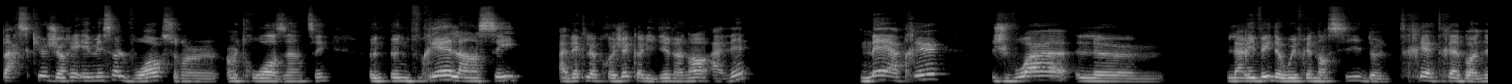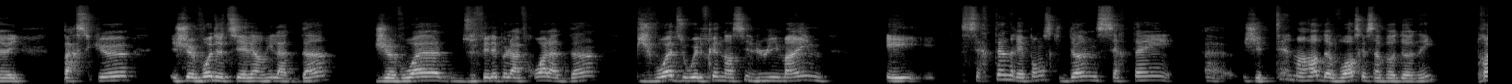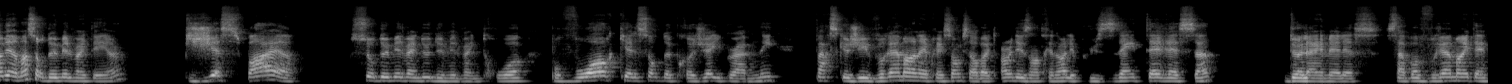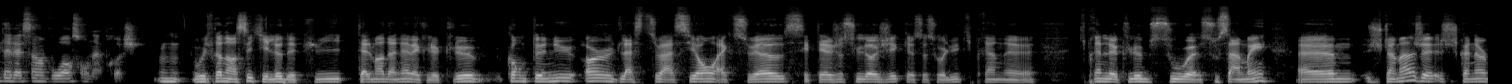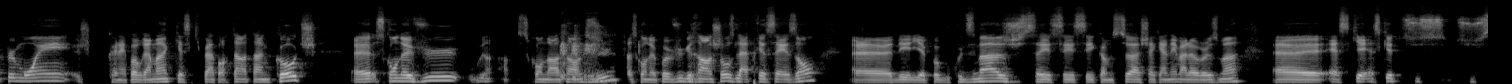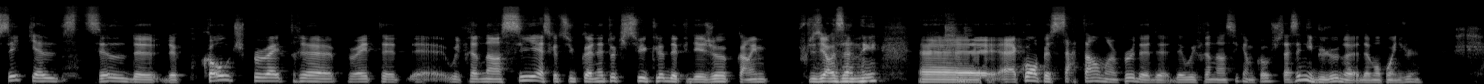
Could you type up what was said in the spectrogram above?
parce que j'aurais aimé ça le voir sur un, un 3 ans, tu sais, une, vraie lancée avec le projet qu'Olivier Renard avait. Mais après, je vois l'arrivée de Wilfred Nancy d'un très, très bon œil parce que je vois de Thierry Henry là-dedans, je vois du Philippe Lafroy là-dedans, puis je vois du Wilfred Nancy lui-même et certaines réponses qu'il donne, certains. Euh, j'ai tellement hâte de voir ce que ça va donner. Premièrement, sur 2021, puis j'espère sur 2022-2023 pour voir quelle sorte de projet il peut amener parce que j'ai vraiment l'impression que ça va être un des entraîneurs les plus intéressants de la MLS. Ça va vraiment être intéressant de voir son approche. Mm Wilfred Nancy qui est là depuis tellement d'années avec le club, compte tenu, un, de la situation actuelle, c'était juste logique que ce soit lui qui prenne, euh, qui prenne le club sous, euh, sous sa main. Euh, justement, je, je, connais un peu moins, je connais pas vraiment qu'est-ce qu'il peut apporter en tant que coach. Euh, ce qu'on a vu, ce qu'on a entendu, parce qu'on n'a pas vu grand-chose de la pré-saison, euh, il n'y a pas beaucoup d'images, c'est comme ça à chaque année malheureusement. Euh, est-ce que, est que tu, tu, sais quel style de, de coach peut être, peut être Wilfred Nancy? Est-ce que tu connais, toi qui suis le club depuis déjà quand même plusieurs années, à quoi on peut s'attendre un peu de, de, Wilfred Nancy comme coach? C'est assez nébuleux de, mon point de vue.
